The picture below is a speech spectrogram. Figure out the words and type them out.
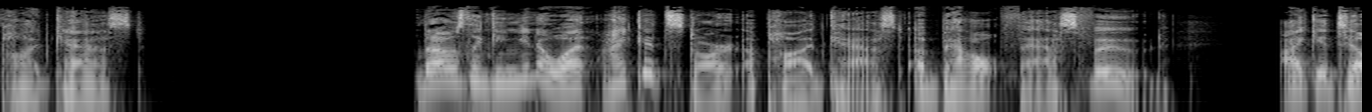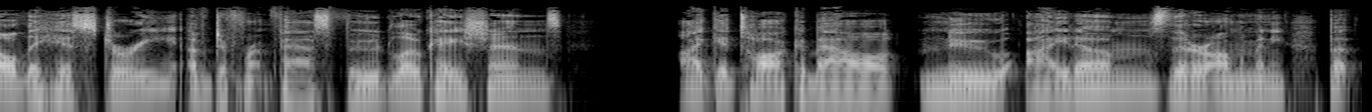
podcast. But I was thinking, you know what? I could start a podcast about fast food. I could tell the history of different fast food locations. I could talk about new items that are on the menu, but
